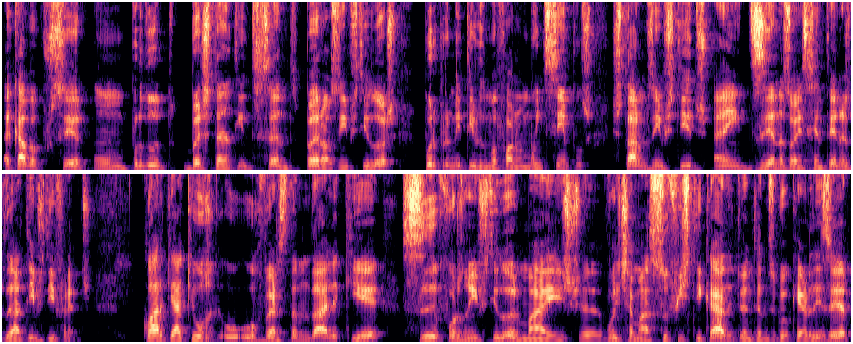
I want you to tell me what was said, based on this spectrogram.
acaba por ser um produto bastante interessante para os investidores, por permitir de uma forma muito simples estarmos investidos em dezenas ou em centenas de ativos diferentes. Claro que há aqui o, o, o, reverso da medalha, que é se fores um investidor mais, uh, vou-lhe chamar sofisticado, e tu entendes o que eu quero dizer,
